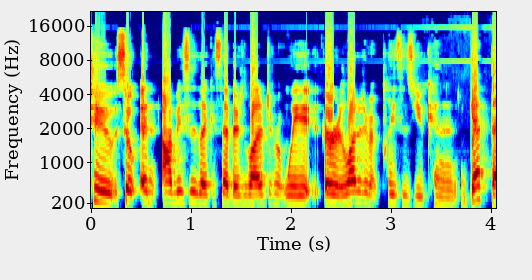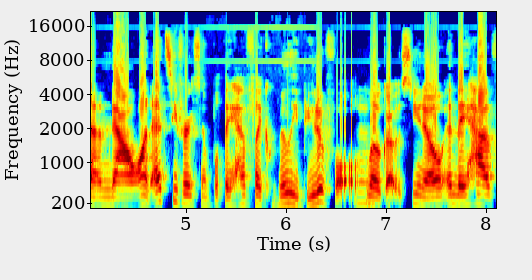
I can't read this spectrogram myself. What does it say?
to. So and obviously, like I said, there's a lot of different ways or a lot of different places you can get them now. On Etsy, for example, they have like really beautiful Mm. logos, you know, and they have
